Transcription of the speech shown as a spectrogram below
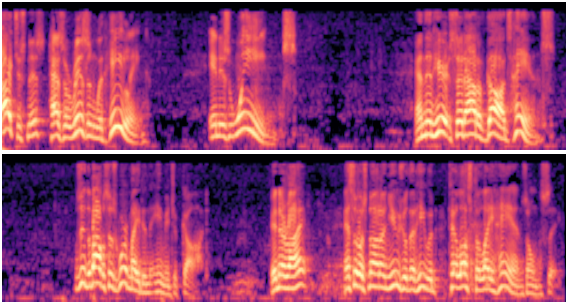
Righteousness has arisen with healing in his wings. And then here it said out of God's hands. See, the Bible says we're made in the image of God. Isn't that right? And so it's not unusual that He would tell us to lay hands on the sick.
